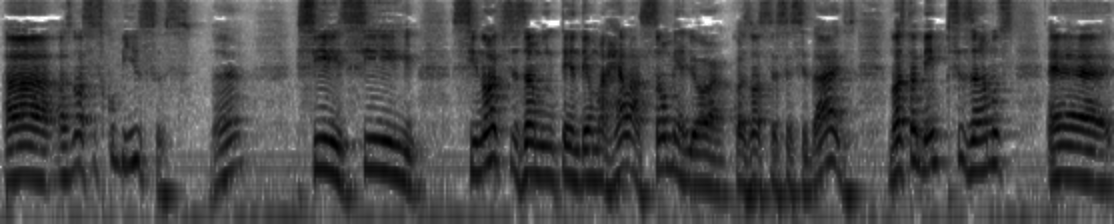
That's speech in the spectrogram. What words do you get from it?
a, as nossas cobiças. Né? Se, se, se nós precisamos entender uma relação melhor com as nossas necessidades, nós também precisamos é,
